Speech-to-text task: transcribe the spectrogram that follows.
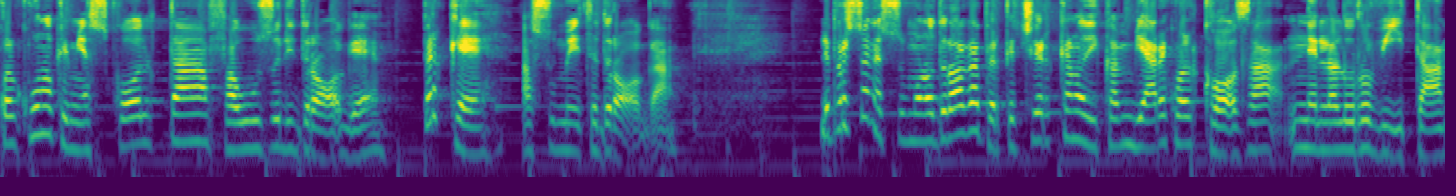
qualcuno che mi ascolta fa uso di droghe, perché assumete droga? Le persone assumono droga perché cercano di cambiare qualcosa nella loro vita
